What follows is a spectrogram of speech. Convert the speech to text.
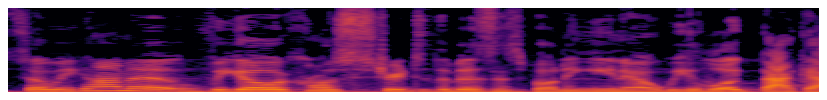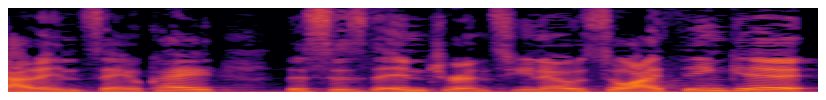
so we kind of we go across the street to the business building. You know, we look back at it and say, okay, this is the entrance. You know, so I think it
